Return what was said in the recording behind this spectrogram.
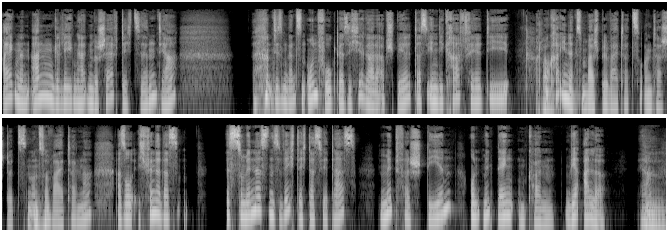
eigenen Angelegenheiten beschäftigt sind, ja, diesem ganzen Unfug, der sich hier gerade abspielt, dass ihnen die Kraft fehlt, die Klar. Ukraine zum Beispiel weiter zu unterstützen und mhm. so weiter. Ne? Also ich finde, das ist zumindestens wichtig, dass wir das mitverstehen und mitdenken können. Wir alle. Ja. Mhm.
